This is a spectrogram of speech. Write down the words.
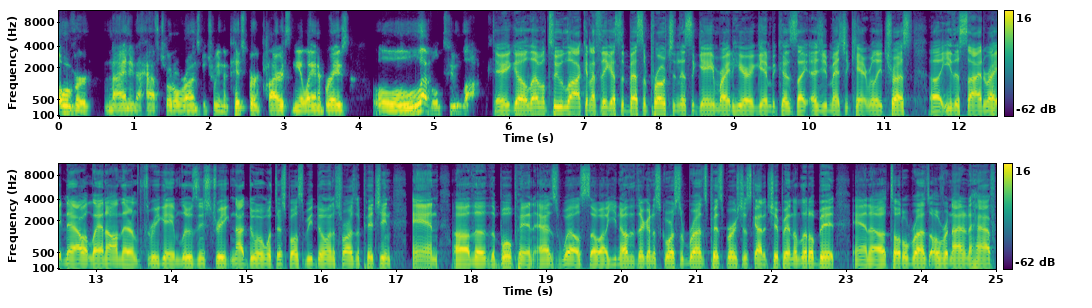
over nine and a half total runs between the Pittsburgh Pirates and the Atlanta Braves. Level two lock. There you go, level two lock, and I think that's the best approach in this game right here again because, like as you mentioned, can't really trust uh, either side right now. Atlanta on their three-game losing streak, not doing what they're supposed to be doing as far as the pitching and uh, the the bullpen as well. So uh, you know that they're going to score some runs. Pittsburgh's just got to chip in a little bit, and uh, total runs over nine and a half.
